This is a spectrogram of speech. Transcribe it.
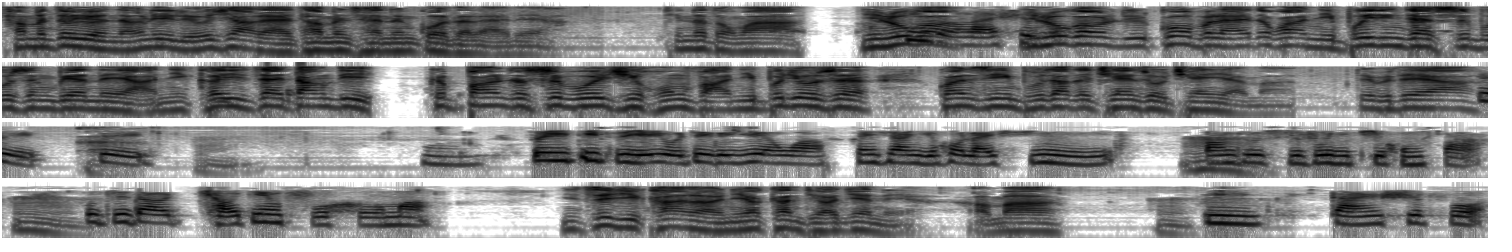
他们都有能力留下来，他们才能过得来的呀。听得懂吗？你如果你如果你过不来的话，你不一定在师傅身边的呀。你可以在当地跟帮着师傅一起弘法，你不就是观世音菩萨的千手千眼吗？对不对呀？对啊对，嗯，嗯，所以弟子也有这个愿望，很想以后来悉尼嗯帮助师傅一起弘法，嗯，不知道条件符合吗？你自己看了，你要看条件的呀，好吗？嗯，嗯感恩师傅，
